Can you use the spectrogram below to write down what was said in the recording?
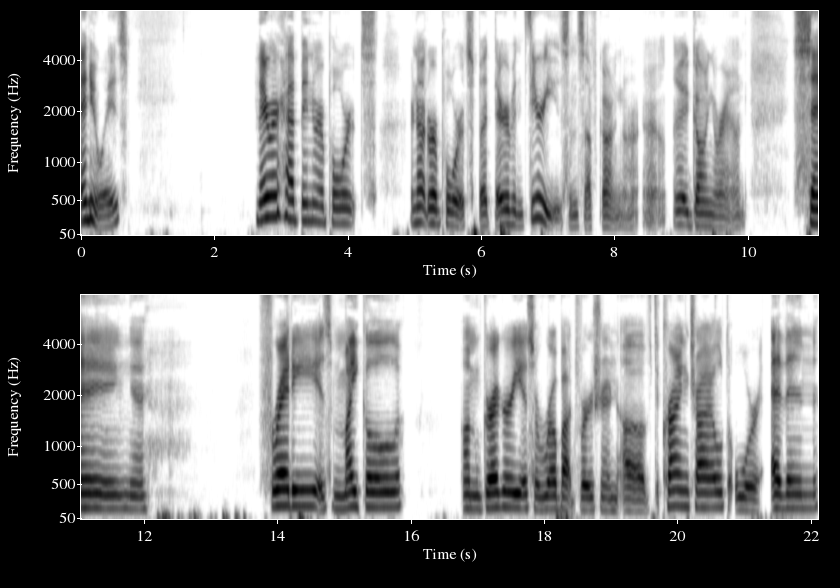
Anyways, there have been reports, or not reports, but there have been theories and stuff going around, uh, going around saying Freddy is Michael. Um, Gregory is a robot version of the Crying Child or Evan,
